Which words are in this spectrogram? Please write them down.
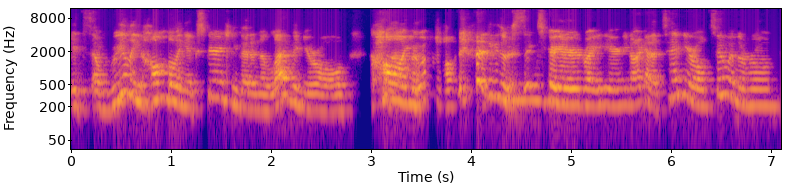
it's a really humbling experience me that an eleven year old calling you out. These are sixth graders right here, you know, I got a ten year old too in the room.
